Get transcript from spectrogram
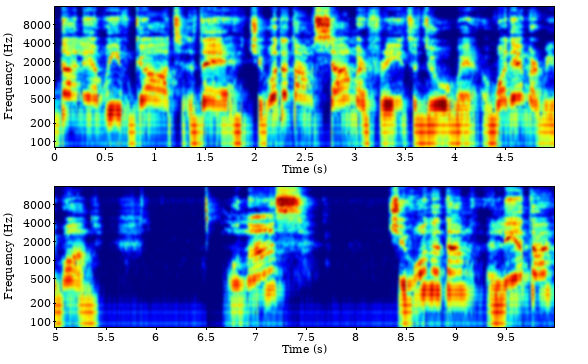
Далее, we've got the чего-то там summer free to do whatever we want. У нас чего-то там лето,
